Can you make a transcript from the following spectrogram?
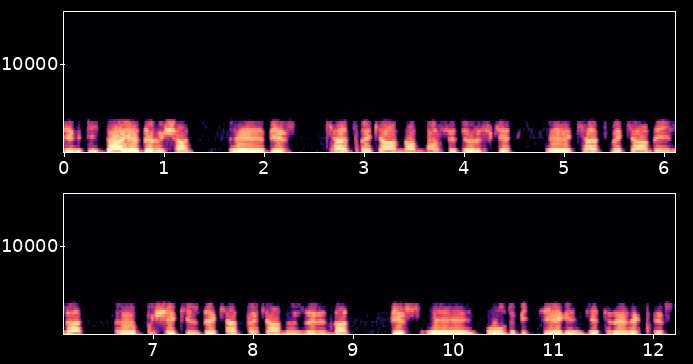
bir iddiaya dönüşen e, bir kent mekanından bahsediyoruz ki e, kent mekanıyla e, bu şekilde kent mekanı üzerinden bir e, oldu bittiye getirerek bir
